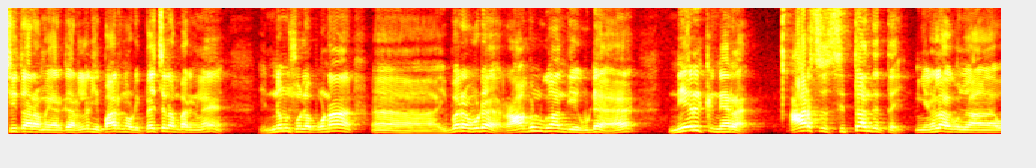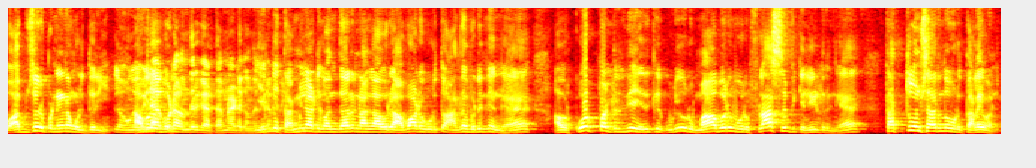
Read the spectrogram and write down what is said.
சீதாராமையா இருக்கார்ல நீ பாருங்க அவருடைய பேச்செல்லாம் பாருங்களேன். இன்னமும் சொல்ல போனால் இவரை விட ராகுல் காந்தியை விட நேருக்கு நேர ஆர்எஸ்எஸ் சித்தாந்தத்தை நீங்கள் நல்லா கொஞ்சம் அப்சர்வ் பண்ணீங்கன்னா உங்களுக்கு தெரியும். அவ்வளவு கூட வந்திருக்காரு தமிழ்நாட்டுக்கு எங்க வந்து தமிழ்நாட்டுக்கு வந்தார் நாங்கள் அவர் அவார்டு கொடுத்தோம் அதை விடுங்கங்க. அவர் கோட்பாட்டு ரீதியாக இருக்கக்கூடிய ஒரு மாபெரும் ஒரு பிலாசபிக்கல் லீடருங்க தத்துவம் சார்ந்த ஒரு தலைவன்.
